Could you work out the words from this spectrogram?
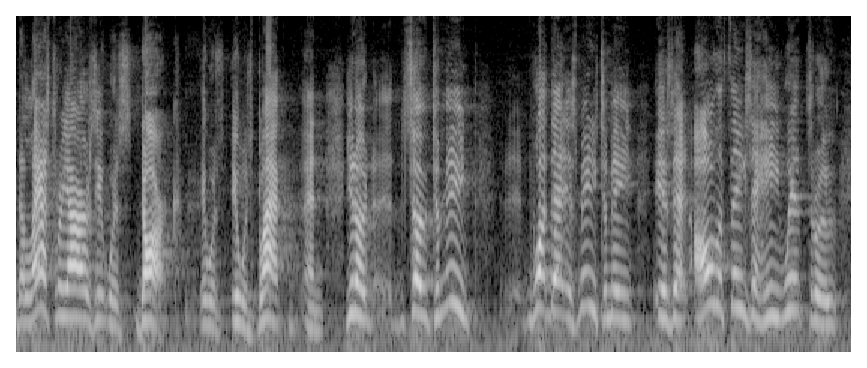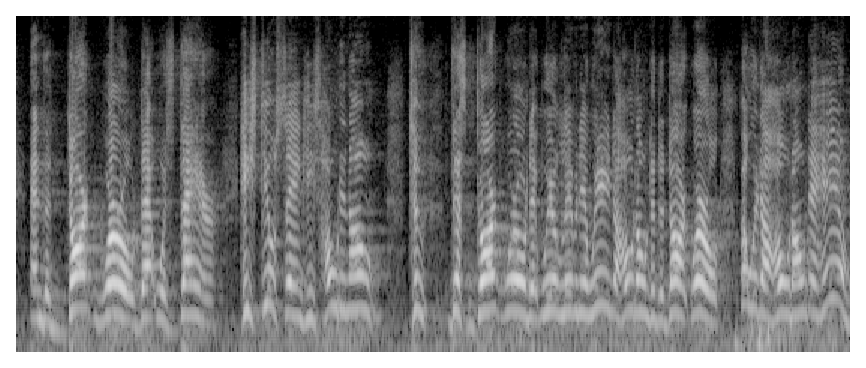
the last three hours it was dark. It was, it was black. And, you know, so to me, what that is meaning to me is that all the things that he went through and the dark world that was there, he's still saying he's holding on to this dark world that we're living in. We need to hold on to the dark world, but we're to hold on to him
